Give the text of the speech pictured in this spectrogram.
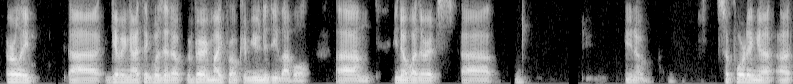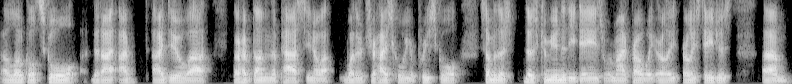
early uh, giving i think was at a very micro community level um, you know whether it's uh, you know supporting a, a, a local school that I I, I do uh, or have done in the past. You know, whether it's your high school, your preschool, some of those those community days were my probably early early stages, um,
